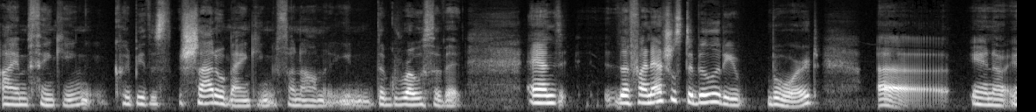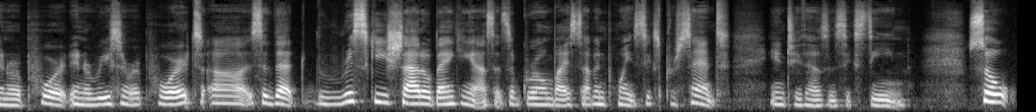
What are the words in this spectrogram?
I'm thinking could be this shadow banking phenomenon, the growth of it. And the Financial Stability Board, uh, in a, in a report, in a recent report, uh, said that risky shadow banking assets have grown by 7.6% in 2016. So,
